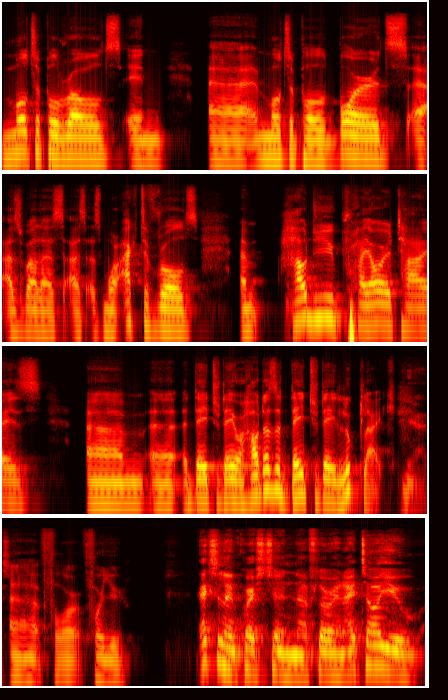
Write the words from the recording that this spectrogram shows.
multiple roles in uh, multiple boards uh, as well as, as as more active roles. Um, how do you prioritize um, a day to day, or how does a day to day look like yes. uh, for for you? Excellent question, uh, Florian. I tell you,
